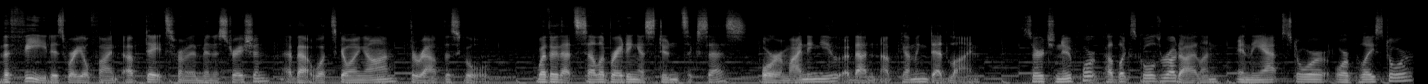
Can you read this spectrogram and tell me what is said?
The feed is where you'll find updates from administration about what's going on throughout the school, whether that's celebrating a student success or reminding you about an upcoming deadline. Search Newport Public Schools Rhode Island in the App Store or Play Store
